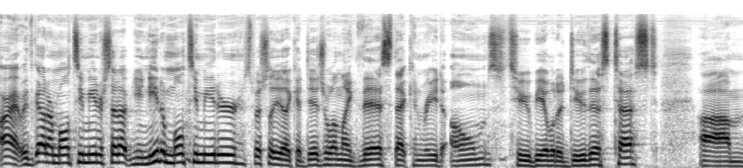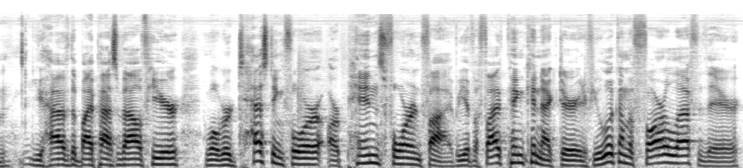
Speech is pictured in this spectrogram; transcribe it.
All right, we've got our multimeter set up. You need a multimeter, especially like a digital one like this that can read ohms to be able to do this test. Um, you have the bypass valve here. What we're testing for are pins four and five. We have a five pin connector. And if you look on the far left there,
